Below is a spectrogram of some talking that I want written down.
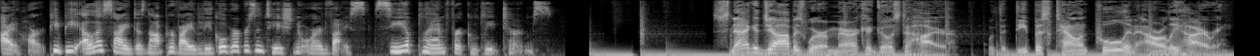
iHeart. PPLSI does not provide legal representation or advice. See a plan for complete terms. Snagajob is where America goes to hire, with the deepest talent pool in hourly hiring.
